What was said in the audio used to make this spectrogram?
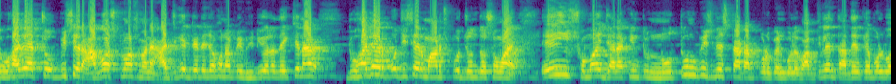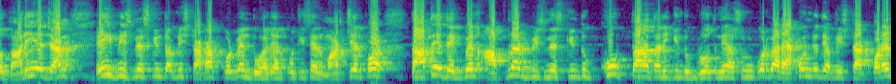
দু হাজার চব্বিশের আগস্ট মাস মানে আজকের ডেটে যখন আপনি ভিডিওটা দেখছেন, আর দু হাজার পঁচিশের মার্চ পর্যন্ত সময়, এই সময় যারা কিন্তু নতুন বিজনেস স্টার্ট আপ করবেন বলে ভাবছিলেন, তাদেরকে বলব দাঁড়িয়ে যান। এই বিজনেস কিন্তু আপনি স্টার্ট আপ করবেন দু হাজার পঁচিশের মার্চের পর, তাতে দেখবেন আপনার বিজনেস কিন্তু খুব তাড়াতাড়ি কিন্তু গ্রোথ নেওয়া শুরু করবে। আর এখন যদি আপনি স্টার্ট করেন,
